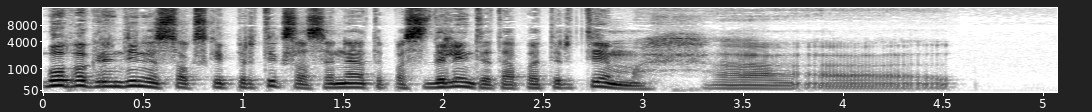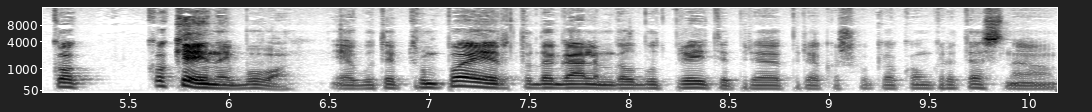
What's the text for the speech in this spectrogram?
buvo pagrindinis toks kaip ir tikslas, ne, tai pasidalinti tą patirtim. Kok, kokia jinai buvo, jeigu taip trumpai ir tada galim galbūt prieiti prie, prie kažkokio konkretesnio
